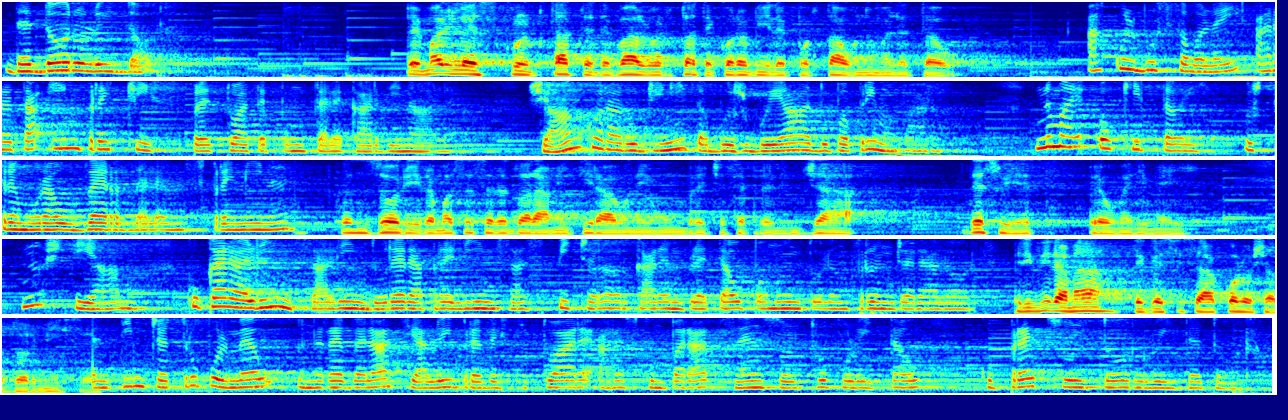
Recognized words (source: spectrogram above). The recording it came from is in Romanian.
De dorul lui Dor Pe mările sculptate de valuri, toate corăbile purtau numele tău. Acul busolei arăta imprecis spre toate punctele cardinale și ancora ruginită bâșbâia după primăvară. Numai ochii tăi își tremurau verdele înspre mine. Când zorii rămăseseră doar amintirea unei umbre ce se prelingea desuiet pe umerii mei. Nu știam cu care alin să alin durerea prelinsă a spicelor care împleteau pământul în frângerea lor. Privirea mea te găsise acolo și adormise. În timp ce trupul meu, în revelația lui prevestitoare, a răscumpărat sensul trupului tău cu prețul dorului de dor.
